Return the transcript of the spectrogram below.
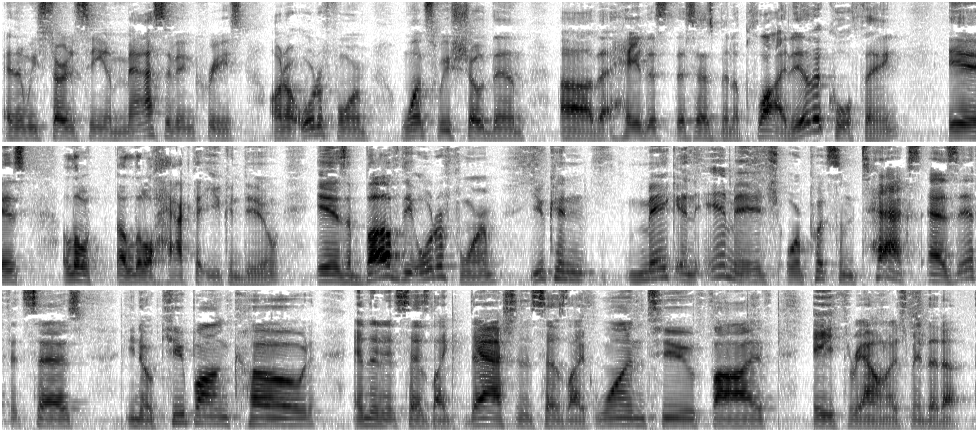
and then we started seeing a massive increase on our order form once we showed them uh, that, hey, this, this has been applied. The other cool thing is a little, a little hack that you can do is above the order form, you can make an image or put some text as if it says, you know, coupon code, and then it says like dash, and it says like 125A3. I don't know, I just made that up.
